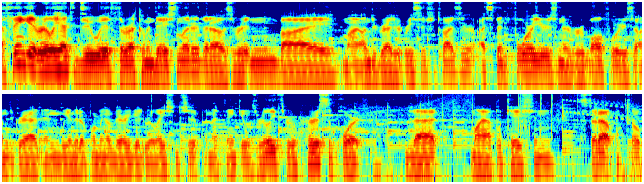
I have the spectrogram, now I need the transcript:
I think it really had to do with the recommendation letter that I was written by my undergraduate research advisor. I spent four years in her group, all four years at undergrad, and we ended up forming a very good relationship. And I think it was really through her support that my application stood out. So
